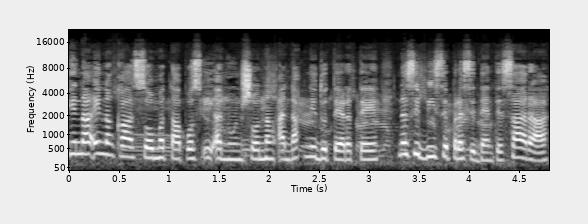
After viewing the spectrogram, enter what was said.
Hinain ng kaso matapos i-anunsyo ng anak ni Duterte na si Vice Presidente Sara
